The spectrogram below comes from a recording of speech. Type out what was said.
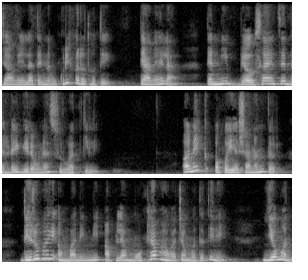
ज्या वेळेला ते नोकरी करत होते त्यावेळेला त्यांनी व्यवसायाचे धडे गिरवण्यास सुरुवात केली. अनेक अपयशानंतर धीरूभाई अंबानींनी आपल्या मोठ्या भावाच्या मदतीने यमन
